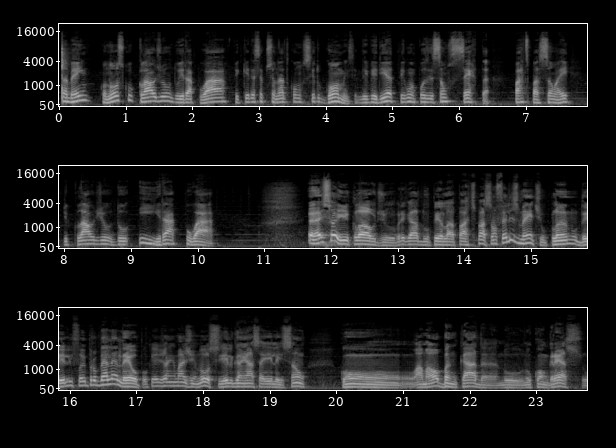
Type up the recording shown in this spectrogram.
também conosco, Cláudio do Irapuá. Fiquei decepcionado com o Ciro Gomes. Ele deveria ter uma posição certa. Participação aí de Cláudio do Irapuá. É isso aí, Cláudio. Obrigado pela participação. Felizmente, o plano dele foi para o Beleléu, porque já imaginou se ele ganhasse a eleição com a maior bancada no, no Congresso,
